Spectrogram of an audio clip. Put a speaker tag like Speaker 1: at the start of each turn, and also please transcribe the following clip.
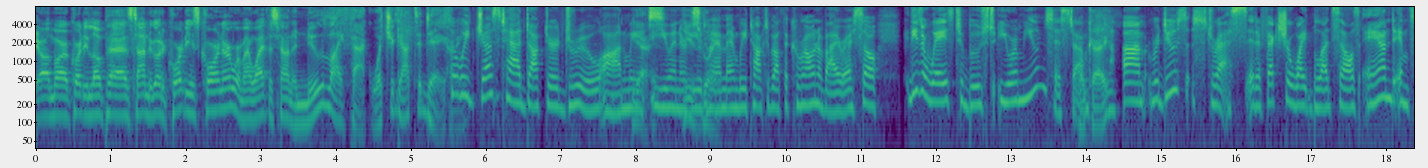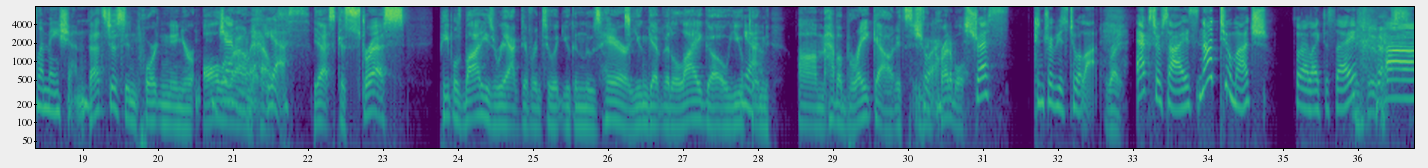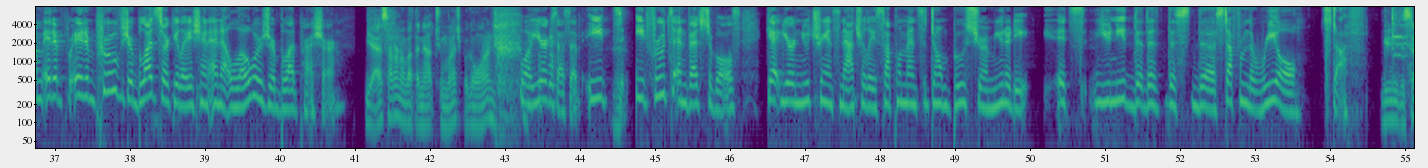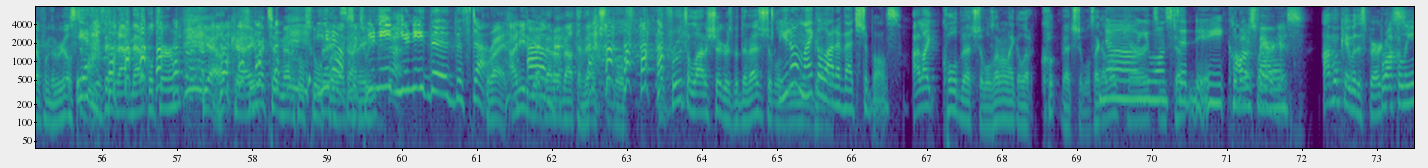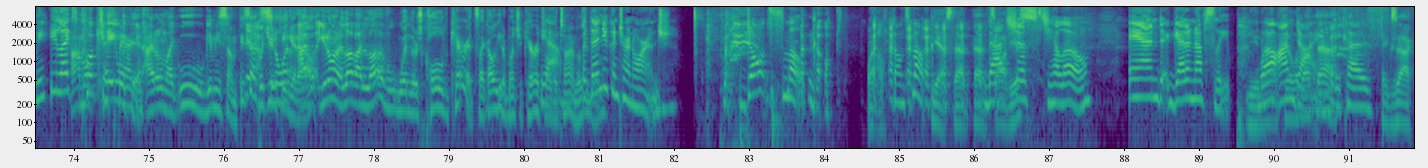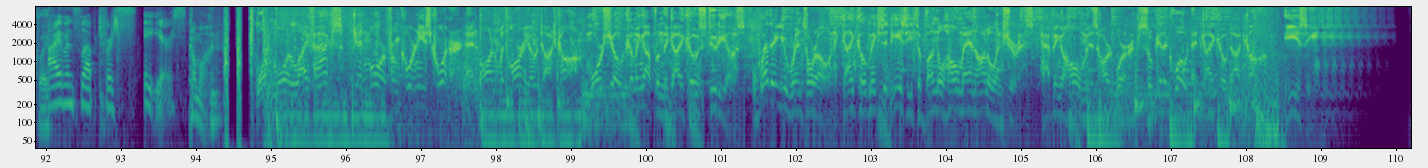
Speaker 1: You're on more Courtney Lopez. Time to go to Courtney's Corner where my wife has found a new life hack. What you got today?
Speaker 2: So
Speaker 1: honey?
Speaker 2: we just had Dr. Drew on. We
Speaker 1: Yes,
Speaker 2: you interviewed him and we talked about the coronavirus. So these are ways to boost your immune system.
Speaker 1: Okay.
Speaker 2: Um, reduce stress. It affects your white blood cells and inflammation.
Speaker 1: That's just important in your all around
Speaker 2: Generally,
Speaker 1: health.
Speaker 2: yes.
Speaker 1: Yes, because stress, people's bodies react different to it. You can lose hair, you can get vitiligo, you
Speaker 2: Yeah.
Speaker 1: can um, have a breakout. It's, it's
Speaker 2: Sure.
Speaker 1: incredible.
Speaker 2: Stress contributes to a lot.
Speaker 1: Right.
Speaker 2: Exercise, not too much. That's what I like to say. Um, it it improves your blood circulation and it lowers your blood pressure.
Speaker 1: Yes, I don't know about the not too much, but go on.
Speaker 2: Well, you're excessive. Eat eat fruits and vegetables. Get your nutrients naturally. Supplements don't boost your immunity. It's you need the the the, the stuff from the real stuff.
Speaker 1: You need the stuff from the real stuff.
Speaker 2: Yeah.
Speaker 1: Is that a medical term?
Speaker 3: Yeah.
Speaker 1: Okay.
Speaker 3: She went to medical school
Speaker 2: You
Speaker 3: for
Speaker 2: know,
Speaker 3: like six
Speaker 2: you need you need the the stuff.
Speaker 1: Right. I need to get better about the vegetables. the fruit's a lot of sugars, but the vegetables.
Speaker 2: Um, You don't
Speaker 1: need
Speaker 2: like a lot of vegetables.
Speaker 1: I like cold vegetables. I don't like a lot of cooked vegetables. Like I love
Speaker 2: No,
Speaker 1: carrots
Speaker 2: you
Speaker 1: and
Speaker 2: won't
Speaker 1: stuff.
Speaker 2: sit and eat
Speaker 4: What about asparagus?
Speaker 1: I'm okay with asparagus.
Speaker 4: Broccolini?
Speaker 2: He likes
Speaker 1: I'm
Speaker 2: cooked
Speaker 1: okay with it. I don't like. Ooh, give me some.
Speaker 3: He's not
Speaker 1: but you know what?
Speaker 3: seeking it
Speaker 1: I, you know what I love? I love when there's cold carrots. Like I'll eat a bunch of carrots all the time. Those
Speaker 2: but then
Speaker 1: good.
Speaker 2: you can turn orange. don't smoke.
Speaker 1: Well,
Speaker 2: Don't smoke.
Speaker 1: yes, that that's,
Speaker 2: That's
Speaker 1: obvious.
Speaker 2: just hello. And get enough sleep.
Speaker 1: You know
Speaker 2: well,
Speaker 1: I
Speaker 2: I'm dying
Speaker 1: that.
Speaker 2: because
Speaker 1: exactly.
Speaker 2: I haven't slept for eight years.
Speaker 1: Come on.
Speaker 5: Want more life hacks? Get more from Courtney's Corner at OnWithMario.com. More show coming up from the Geico Studios. Whether you rent or own, Geico makes it easy to bundle home and auto insurance. Having a home is hard work, so get a quote at Geico.com. Easy.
